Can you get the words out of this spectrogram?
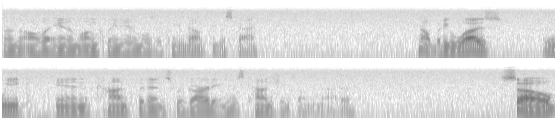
from all the unclean animals that came down from the sky? No, but he was weak in confidence regarding his conscience on the matter. So,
